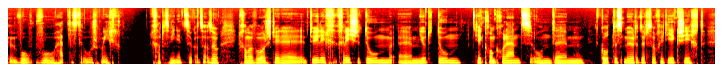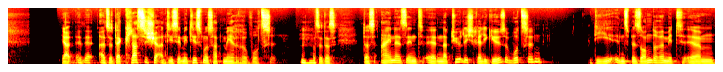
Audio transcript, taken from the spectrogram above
wo, wo hat das den Ursprung? Ich, kann das wie nicht so ganz. Also ich kann mir vorstellen, natürlich Christentum, ähm, Judentum, die Konkurrenz und ähm, Gottesmörder, so die Geschichte. Ja, äh, also der klassische Antisemitismus hat mehrere Wurzeln. Mhm. Also das, das eine sind äh, natürlich religiöse Wurzeln, die insbesondere mit ähm,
